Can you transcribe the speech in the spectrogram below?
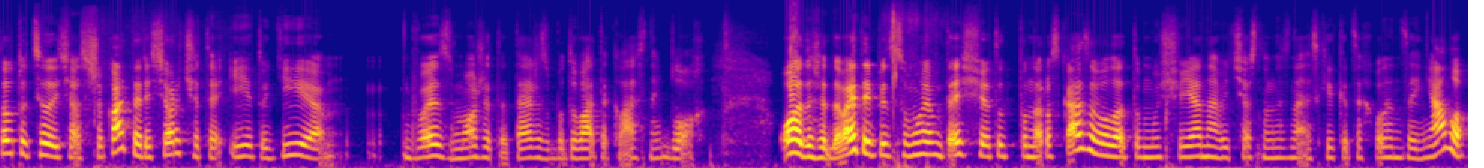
Тобто цілий час шукати, ресерчити, і тоді ви зможете теж збудувати класний блог. Отже, давайте підсумуємо те, що я тут понарозказувала, тому що я навіть чесно не знаю, скільки це хвилин зайняло.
